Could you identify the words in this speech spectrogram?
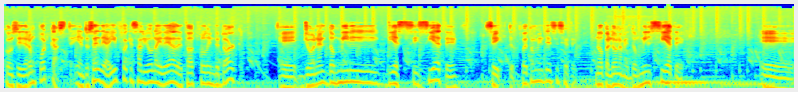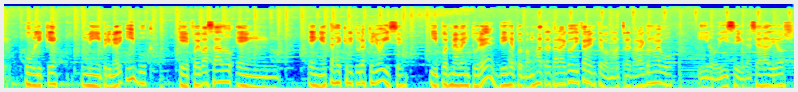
considera un podcast. Y entonces de ahí fue que salió la idea de Thoughtful in the Dark. Eh, yo en el 2017, sí, fue 2017, no, perdóname, 2007, eh, publiqué mi primer ebook que fue basado en, en estas escrituras que yo hice y pues me aventuré, dije pues vamos a tratar algo diferente, vamos a tratar algo nuevo y lo hice y gracias a Dios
